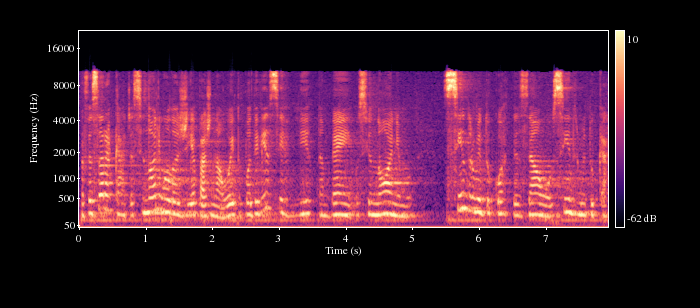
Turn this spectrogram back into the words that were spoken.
Professora Kátia, sinonimologia, página 8, poderia servir também o sinônimo síndrome do cortesão ou síndrome do, car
